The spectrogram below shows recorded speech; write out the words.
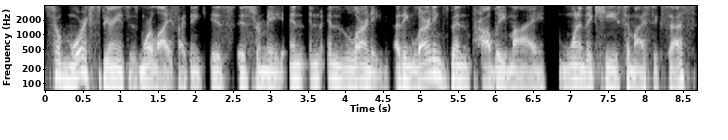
So more experiences more life i think is is for me. And and and learning. I think learning's been probably my one of the keys to my success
